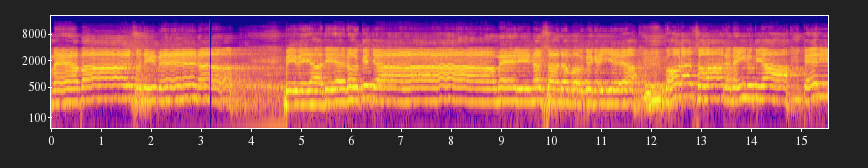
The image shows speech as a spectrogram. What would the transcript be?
میں عباس دی بینا بی بی آدھی رک جا۔ میری نسل مگ گئی ہے۔ گھوڑا سوار نہیں رکیا۔ تیری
